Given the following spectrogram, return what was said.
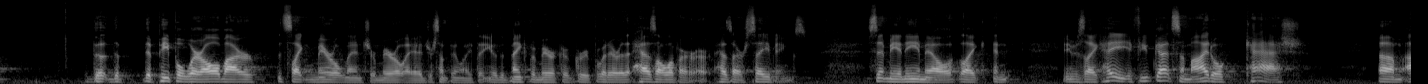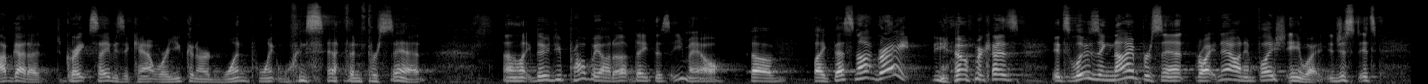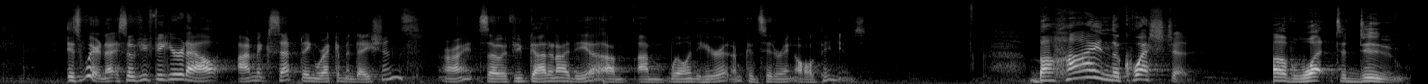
the, the, the people where all our it's like Merrill Lynch or Merrill Edge or something like that, you know, the Bank of America group or whatever that has all of our has our savings, sent me an email like, and he was like, hey, if you've got some idle cash, um, I've got a great savings account where you can earn 1.17 percent. I'm like, dude, you probably ought to update this email. Uh, like that's not great, you know, because it's losing nine percent right now in inflation. Anyway, it just it's it's weird. Now, so if you figure it out, I'm accepting recommendations. All right. So if you've got an idea, I'm, I'm willing to hear it. I'm considering all opinions. Behind the question of what to do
